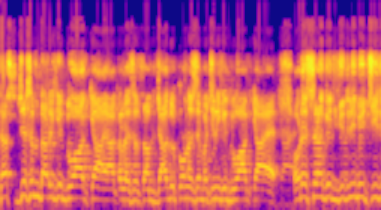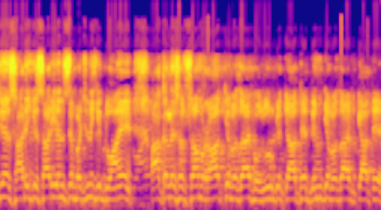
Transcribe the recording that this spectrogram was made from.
دس جسم درد کی دعا کیا ہے؟ آکل السلام، جادو ٹونے سے بچنے کی دعا کیا ہے؟ اور اس طرح کی جتنی بھی چیزیں ساری کی ساری ان سے بچنے کی دعائیں آکل السلام رات کے وظائف حضور کے کیا تھے؟ دن کے وظائف کیا تھے؟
